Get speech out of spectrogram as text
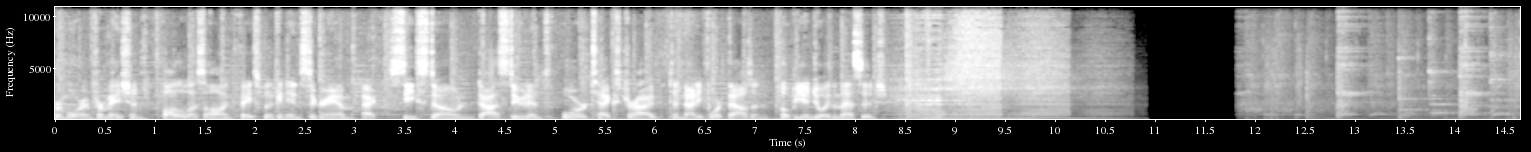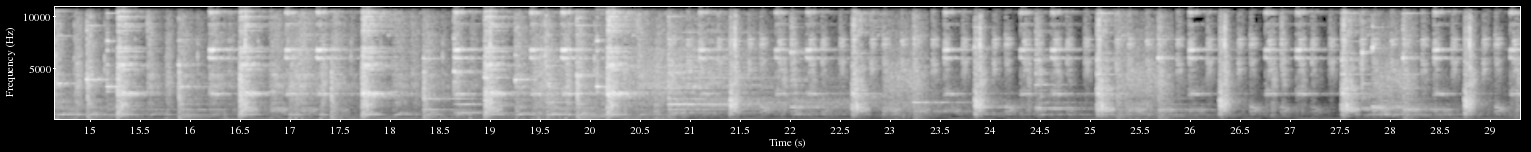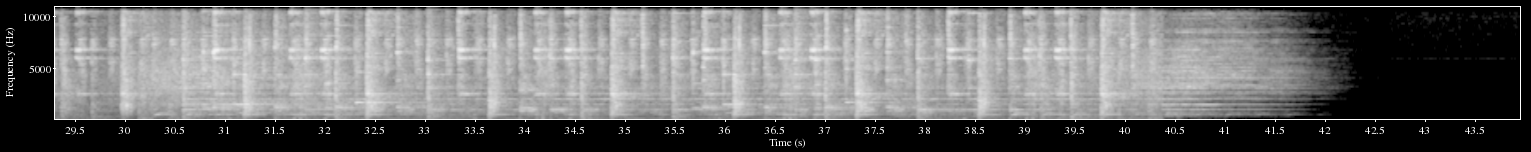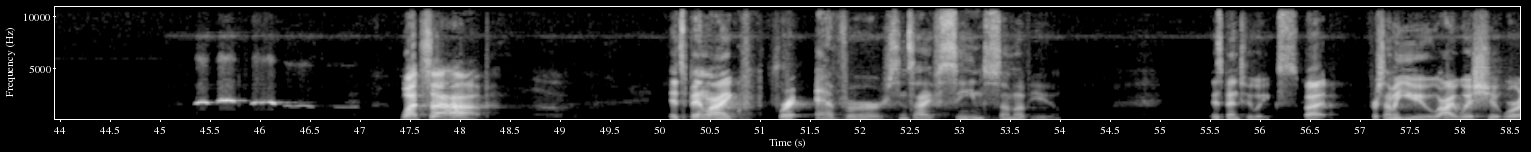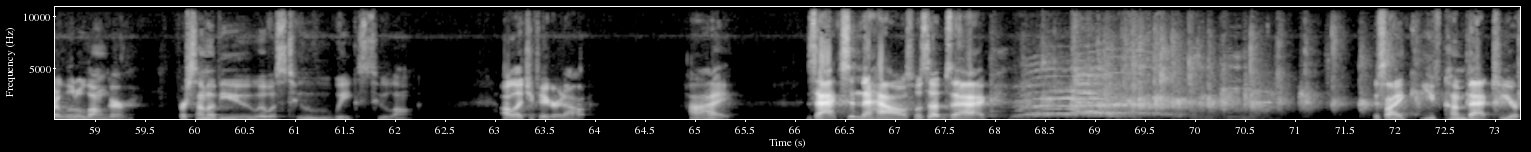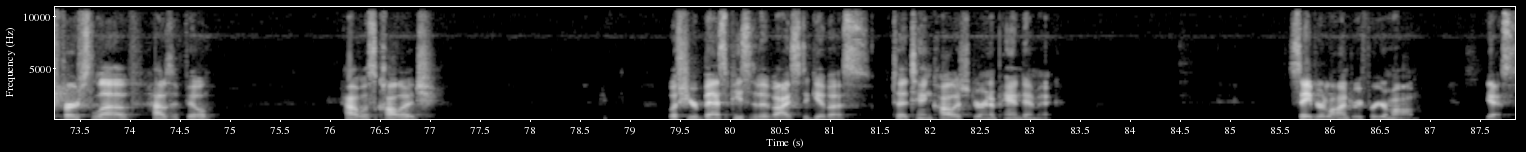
For more information, follow us on Facebook and Instagram at cstone.students or text tribe to 94000. Hope you enjoy the message. What's up? It's been like forever since I've seen some of you. It's been two weeks, but for some of you, I wish it were a little longer. For some of you, it was two weeks too long. I'll let you figure it out. Hi. Zach's in the house. What's up, Zach? It's like you've come back to your first love. How does it feel? How was college? What's your best piece of advice to give us to attend college during a pandemic? Save your laundry for your mom. Yes.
